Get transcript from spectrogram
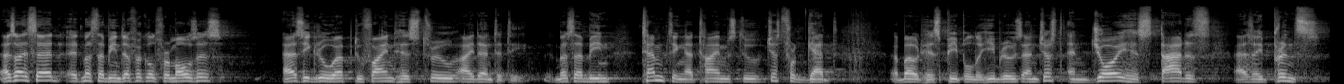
As I said, it must have been difficult for Moses as he grew up to find his true identity. It must have been tempting at times to just forget about his people, the Hebrews, and just enjoy his status as a prince,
